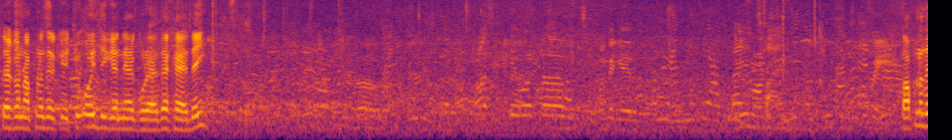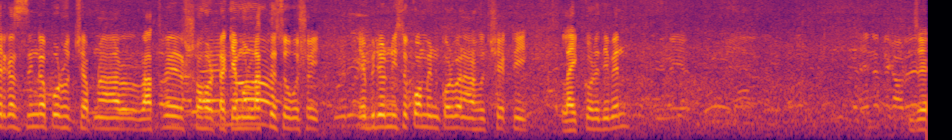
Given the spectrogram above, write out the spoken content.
তো এখন আপনাদেরকে একটু ওই দিকে নিয়ে ঘুরে দেখায় দেই। তো আপনাদের কাছে সিঙ্গাপুর হচ্ছে আপনার রাত্রের শহরটা কেমন লাগতেছে অবশ্যই এ ভিডিওর নিচে কমেন্ট করবেন আর হচ্ছে একটি লাইক করে দিবেন। যে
